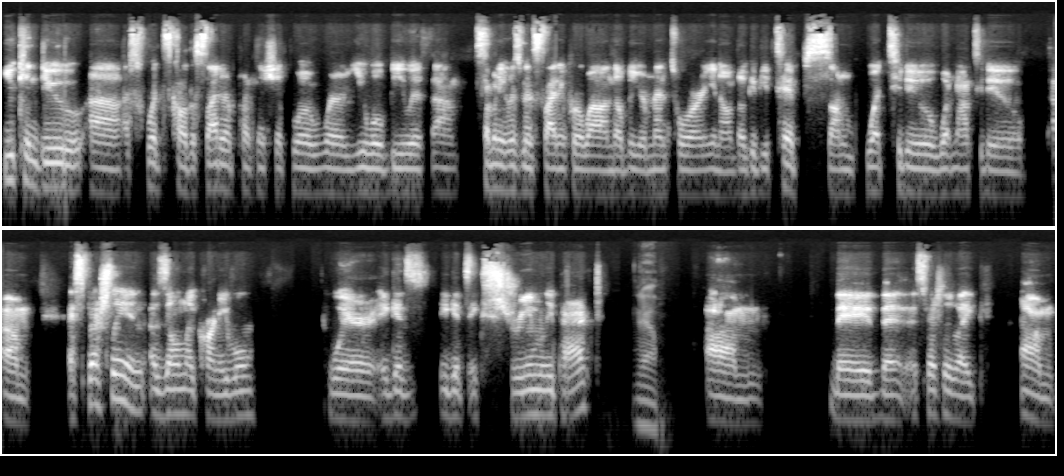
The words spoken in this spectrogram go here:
you can do uh, what's called a slider apprenticeship, where, where you will be with um, somebody who's been sliding for a while, and they'll be your mentor. You know, they'll give you tips on what to do, what not to do. Um, especially in a zone like CarnEvil, where it gets it gets extremely packed Yeah. um they they especially like um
